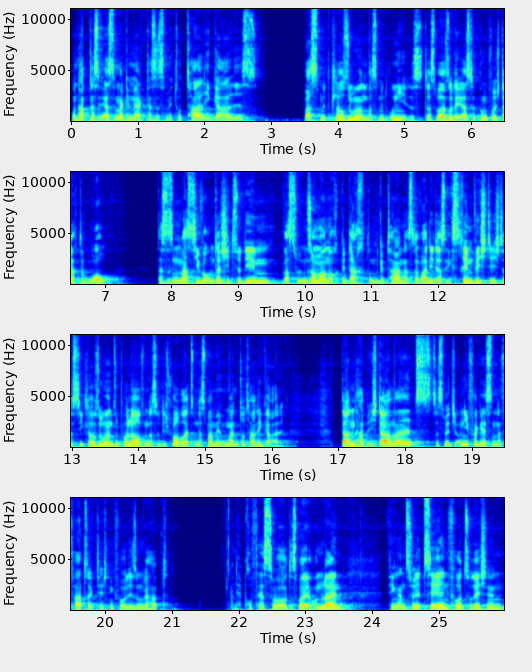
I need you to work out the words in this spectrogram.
und habe das erste Mal gemerkt, dass es mir total egal ist, was mit Klausuren, was mit Uni ist. Das war so der erste Punkt, wo ich dachte, wow, das ist ein massiver Unterschied zu dem, was du im Sommer noch gedacht und getan hast. Da war dir das extrem wichtig, dass die Klausuren super laufen, dass du dich vorbereitest und das war mir irgendwann total egal. Dann habe ich damals, das werde ich auch nie vergessen, eine Fahrzeugtechnik-Vorlesung gehabt. Der Professor, das war ja online, fing an zu erzählen, vorzurechnen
